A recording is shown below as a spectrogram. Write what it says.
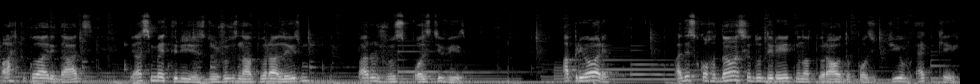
particularidades e assimetrias do justnaturalismo para o positivismo. A priori, a discordância do direito natural do positivo é que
